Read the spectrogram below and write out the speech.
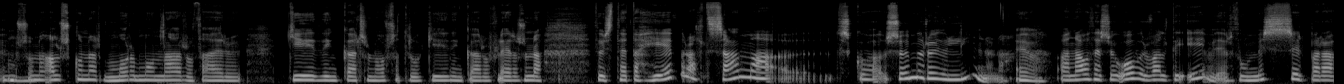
um mm. svona alls konar mormónar og það eru gýðingar, svona ofsatrú gýðingar og fleira svona, þú veist, þetta hefur allt sama, sko sömurauðu línuna Já. að ná þessu ofurvaldi yfir, þú missir bara,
